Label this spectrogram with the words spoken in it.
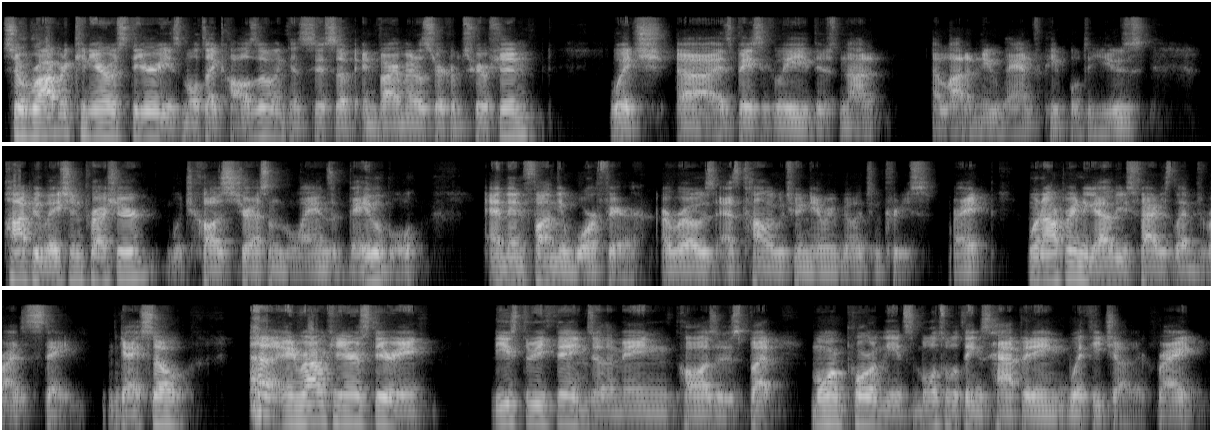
So Robert Carneiro's theory is multi-causal and consists of environmental circumscription, which uh, is basically there's not a lot of new land for people to use population pressure, which caused stress on the lands available, and then finally warfare arose as conflict between neighboring villages increased, right? When operating together, these factors led to the rise of state. Okay, so in Robert Carneiro's theory, these three things are the main causes, but more importantly, it's multiple things happening with each other, right?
